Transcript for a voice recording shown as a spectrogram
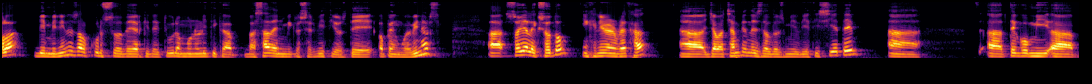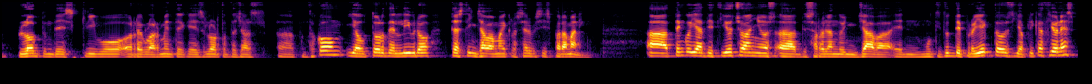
Hola, bienvenidos al curso de arquitectura monolítica basada en microservicios de Open Webinars. Ah, soy Alex Soto, ingeniero en Red Hat, ah, Java Champion desde el 2017. Ah, tengo mi blog donde escribo regularmente que es lordofthejars.com y autor del libro Testing Java Microservices para Manning. tengo ya 18 años desarrollando en Java en multitud de proyectos y aplicaciones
